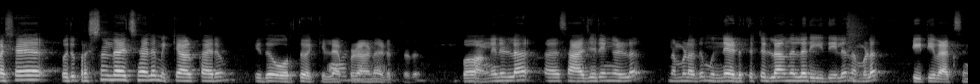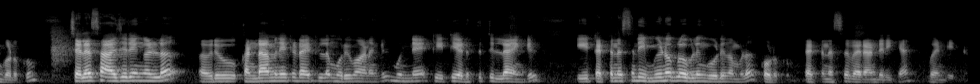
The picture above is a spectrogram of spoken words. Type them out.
പക്ഷേ ഒരു പ്രശ്നം എന്താ വെച്ചാൽ മിക്ക ആൾക്കാരും ഇത് ഓർത്ത് വെക്കില്ല എപ്പോഴാണ് എടുത്തത്. അപ്പോൾ അങ്ങനെയുള്ള സാഹചര്യങ്ങളിൽ നമ്മളത് മുന്നേ എടുത്തിട്ടില്ല എന്നുള്ള രീതിയിൽ നമ്മൾ ടി ടി വാക്സിൻ കൊടുക്കും. ചില സാഹചര്യങ്ങളിൽ ഒരു കണ്ടാമിനേറ്റഡ് ആയിട്ടുള്ള മുറിവാണെങ്കിൽ മുന്നേ ടി ടി എടുത്തിട്ടില്ല എങ്കിൽ ഈ ടെറ്റനസിന്റെ ഇമ്മ്യൂണോഗ്ലോബുലിൻ കൂടി നമ്മൾ കൊടുക്കും. ടെറ്റനസ് വരാണ്ടിരിക്കാൻ വേണ്ടിയിട്ട്.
